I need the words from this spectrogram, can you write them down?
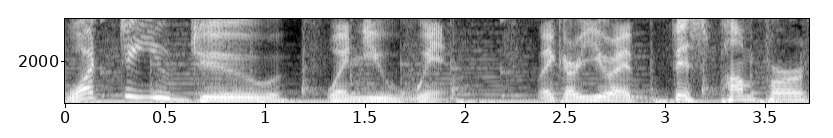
What do you do when you win? Like, are you a fist pumper?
